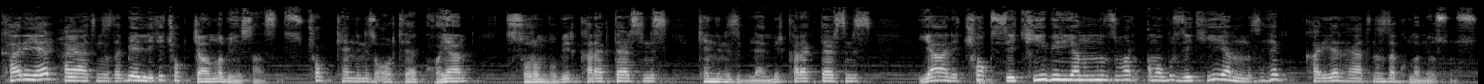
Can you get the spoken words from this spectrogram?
Kariyer hayatınızda belli ki çok canlı bir insansınız. Çok kendinizi ortaya koyan, sorumlu bir karaktersiniz. Kendinizi bilen bir karaktersiniz. Yani çok zeki bir yanınız var ama bu zeki yanınızı hep kariyer hayatınızda kullanıyorsunuz.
